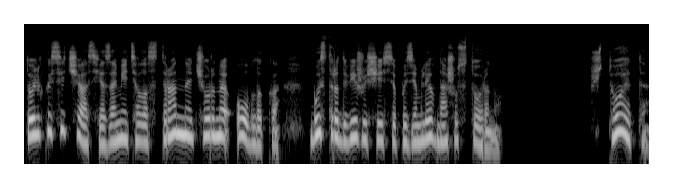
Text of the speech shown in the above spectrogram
Только сейчас я заметила странное черное облако, быстро движущееся по земле в нашу сторону. «Что это?»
